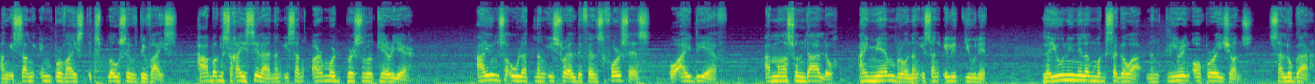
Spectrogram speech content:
ang isang improvised explosive device habang sakay sila ng isang armored personnel carrier. Ayon sa ulat ng Israel Defense Forces o IDF, ang mga sundalo ay miyembro ng isang elite unit. Layunin nilang magsagawa ng clearing operations sa lugar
